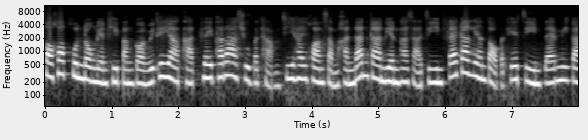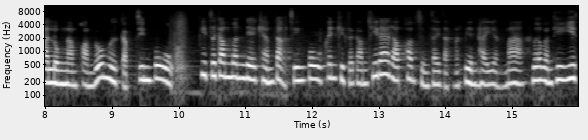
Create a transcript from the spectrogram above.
ขอขอบคุณโรงเรียนทีปังกรวิทยาพัฒน์ในพระราชูปถัมภ์ที่ให้ความสำคัญด้านการเรียนภาษาจีนและการเรียนต่อประเทศจีน และมีการลงนามความร่วมมือกับจินปูกิจกรรมวันเดย์แคมป์จากจีนปูเป็นกิจกรรมที่ได้รับความสนใจจากนักเรียนไทยอย่างมาก เมื่อวันที่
